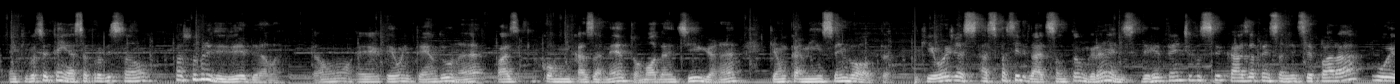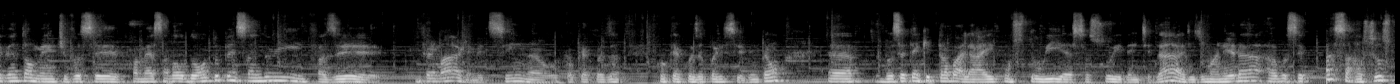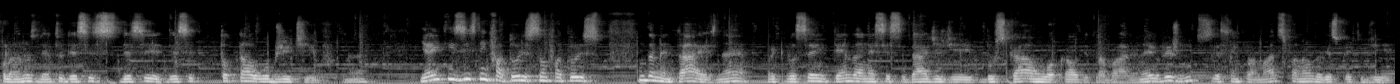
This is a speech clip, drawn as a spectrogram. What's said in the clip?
é que você tem essa provisão para sobreviver dela. Então, eu entendo, né, quase que como um casamento, a moda antiga, né, que é um caminho sem volta. Porque hoje as, as, facilidades são tão grandes que, de repente, você casa pensando em separar ou, eventualmente, você começa no odonto pensando em fazer enfermagem, medicina ou qualquer coisa, qualquer coisa parecida. Então, é, você tem que trabalhar e construir essa sua identidade de maneira a você passar os seus planos dentro desses, desse, desse total objetivo. Né? E aí existem fatores, são fatores fundamentais, né, para que você entenda a necessidade de buscar um local de trabalho. Né? Eu vejo muitos recém-formados falando a respeito de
